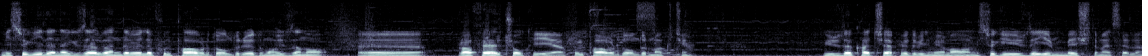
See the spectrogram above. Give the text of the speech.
Misugi ile ne güzel ben de böyle full power dolduruyordum. O yüzden o eee Rafael çok iyi ya full power doldurmak için. Yüzde kaç yapıyordu bilmiyorum ama Misugi yüzde 25'ti mesela.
